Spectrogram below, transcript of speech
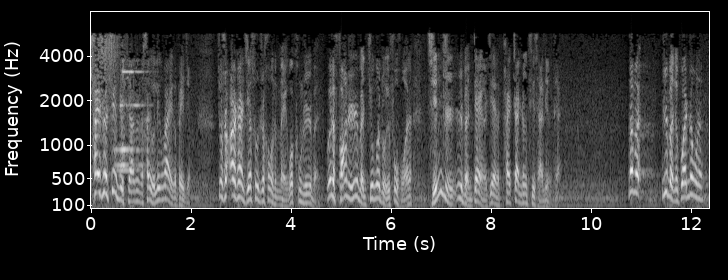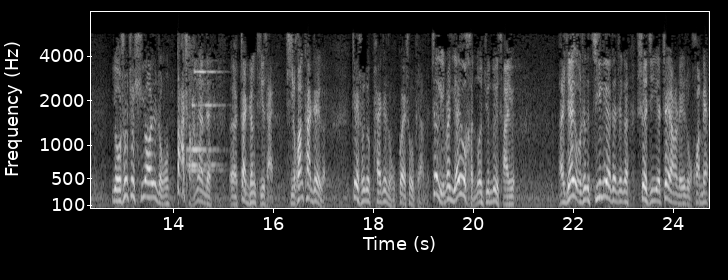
拍摄这部片子呢，还有另外一个背景，就是二战结束之后呢，美国控制日本，为了防止日本军国主义复活呢，禁止日本电影界呢拍战争题材的影片。那么日本的观众呢，有时候就需要一种大场面的呃战争题材，喜欢看这个，这时候就拍这种怪兽片子。这里边也有很多军队参与，啊，也有这个激烈的这个射击这样的一种画面。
